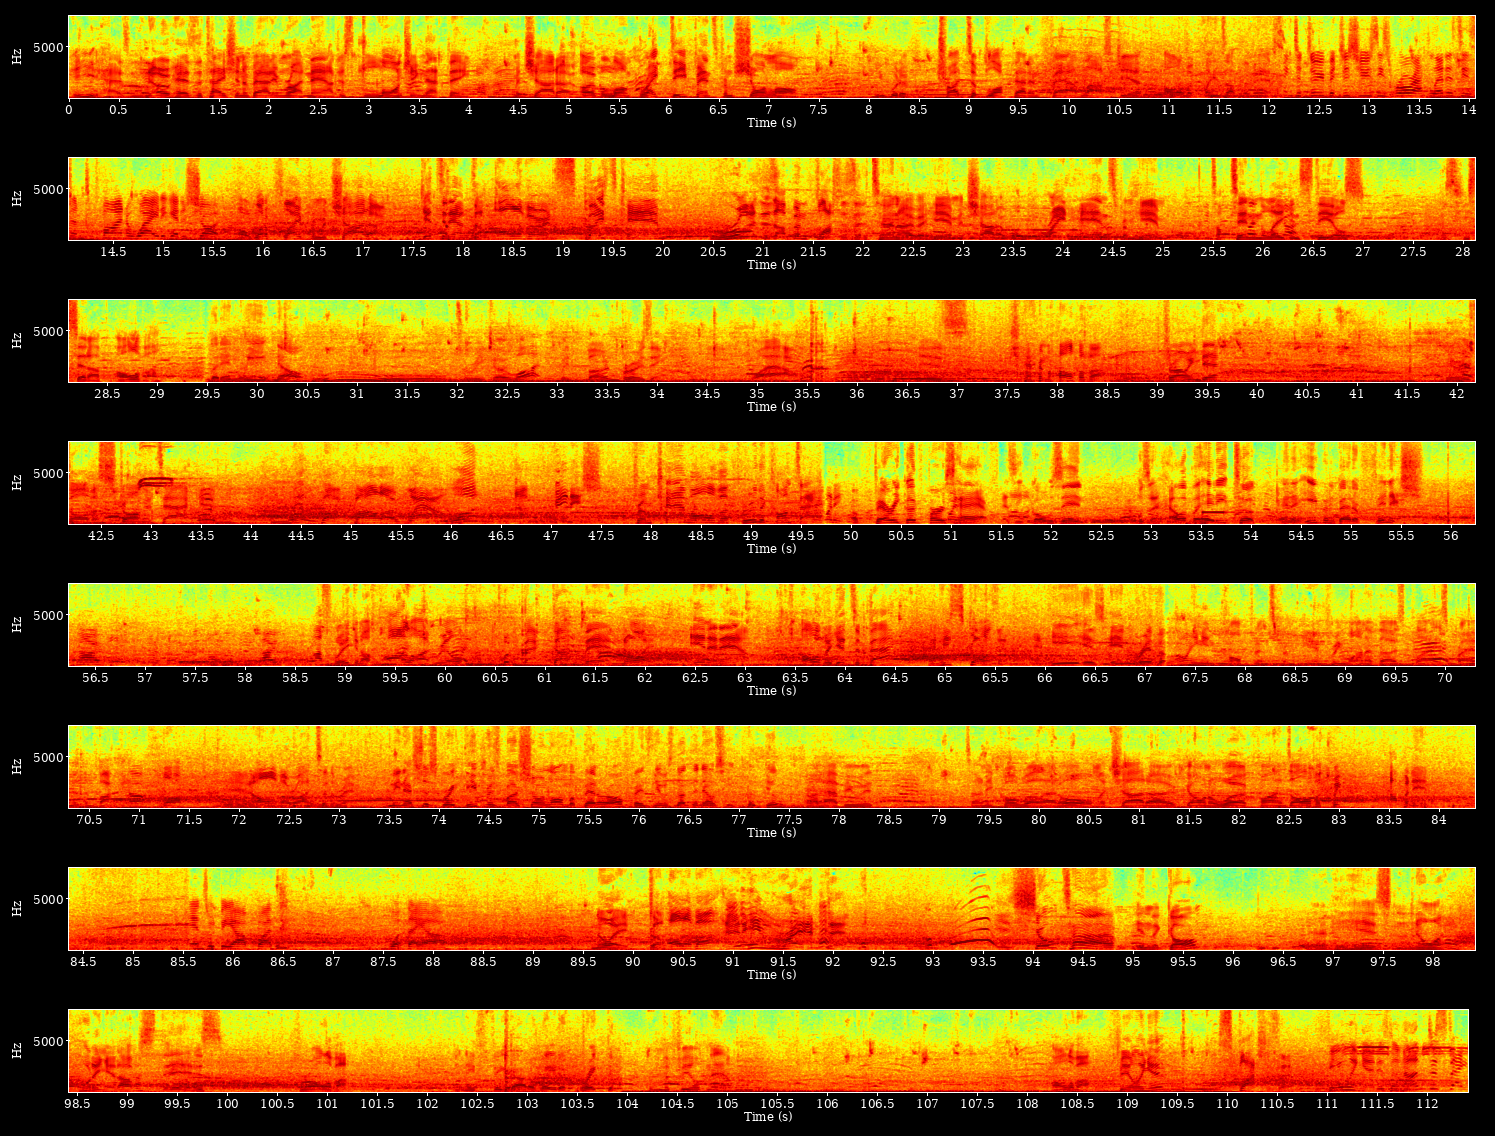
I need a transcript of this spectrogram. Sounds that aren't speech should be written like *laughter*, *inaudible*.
He has no hesitation about him right now, just launching that thing. Machado over Long. Great defense from Shawn Long. He would have tried to block that and fouled last year. Oliver cleans up the mess. Nothing to do, but just use his raw athleticism to find a way to get a shot. Oh, what a play from Machado. Gets it out to Oliver and Space Cam rises up and flushes it. A turnover here. Machado, what great hands from him. Top 10 in the league in steals as he set up Oliver. But and we know. Ooh, Terrico White with bone bruising. Wow. Here's Cam *laughs* Oliver throwing down. Here is Oliver, strong attack and met by Barlow. Wow, what a finish from Cam Oliver through the contact. A very good first half as he goes in. That was a hell of a hit he took and an even better finish. Last week and a highlight reel put back dunk there. Noi in and out. Oliver gets it back and he scores it. And he is in rhythm. Growing in confidence from every one of those players. Prater, the bucket, block, and Oliver right to the rim. I mean, that's just great defense by Shawn Long, but better offense. There was nothing else he could do. Not happy with Tony Caldwell at all. Machado going to work, finds Oliver, quick up and in. Hands would be up by the, what they are. Noi to Oliver, and he rams it It's showtime. in the gong. And here's Noi putting it upstairs for Oliver And they figured out a way to break the from the field now. Oliver feeling it, splashes it. Feeling it is an understatement.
